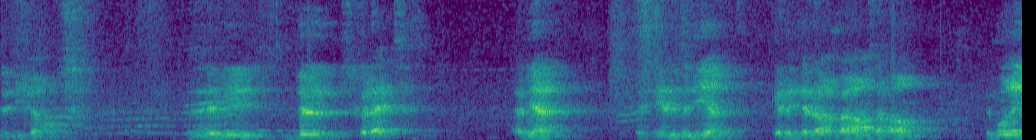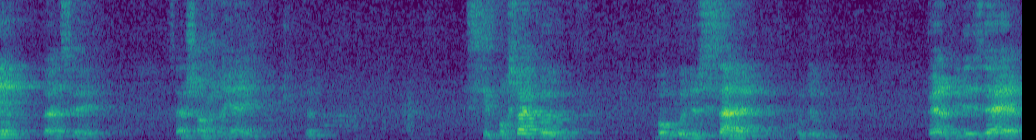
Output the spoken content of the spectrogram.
de différence. Vous avez vu deux squelettes? Eh bien, essayez de me dire quelle était leur apparence avant de mourir. Ben ça ne change rien. C'est pour ça que beaucoup de saints, beaucoup de pères du désert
